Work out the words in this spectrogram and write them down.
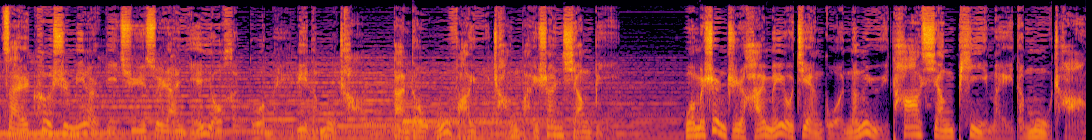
在克什米尔地区虽然也有很多美丽的牧场，但都无法与长白山相比。我们甚至还没有见过能与它相媲美的牧场。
